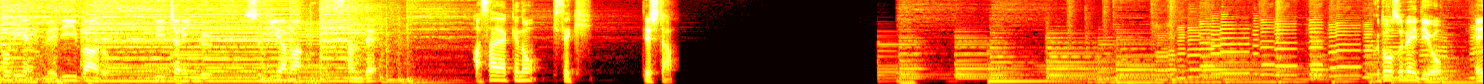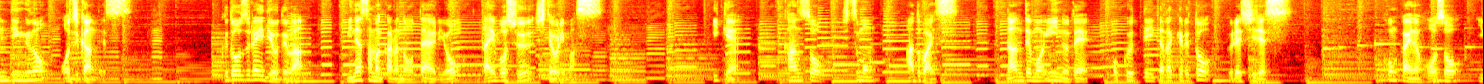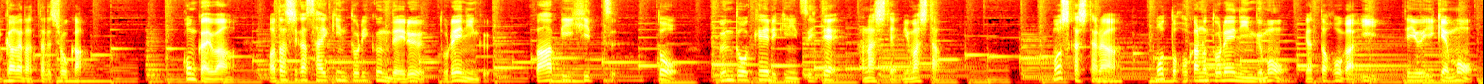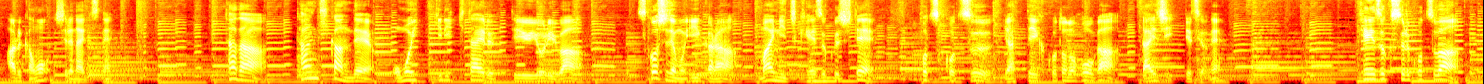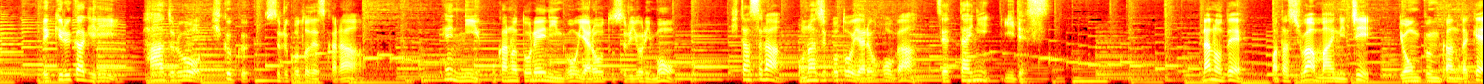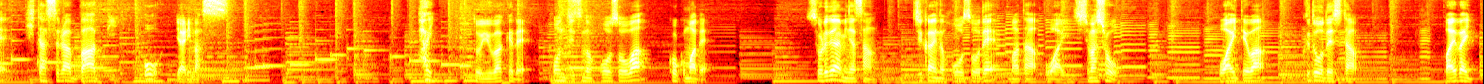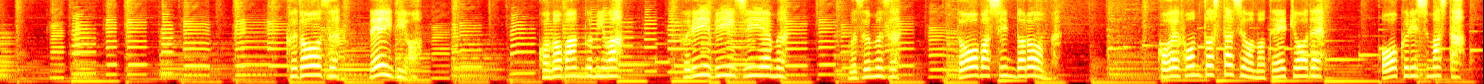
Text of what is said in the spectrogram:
トリエレディーバード。フィーチャリング杉山さんで朝焼けの奇跡でした。クドーズレディオエンディングのお時間です。クドーズレディオでは皆様からのお便りを大募集しております。意見感想質問アドバイス何でもいいので送っていただけると嬉しいです。今回の放送いかがだったでしょうか？今回は私が最近取り組んでいるトレーニングバーピーヒッツと運動経歴について話してみました。もしかしたらもっと他のトレーニングもやった方がいいっていう意見もあるかもしれないですね。ただ短期間で思いっきり鍛えるっていうよりは少しでもいいから毎日継続してコツコツやっていくことの方が大事ですよね。継続するコツはできる限りハードルを低くすることですから変に他のトレーニングをやろうとするよりもひたすら同じことをやる方が絶対にいいです。なので私は毎日4分間だけひたすらバーピーをやります。はいというわけで本日の放送はここまで。それでは皆さん次回の放送でまたお会いしましょう。お相手は工藤でした。バイバイクドーズレイディオこの番組はフリー BGM ムズムズドーバシンドローム声フォントスタジオの提供でお送りしました。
